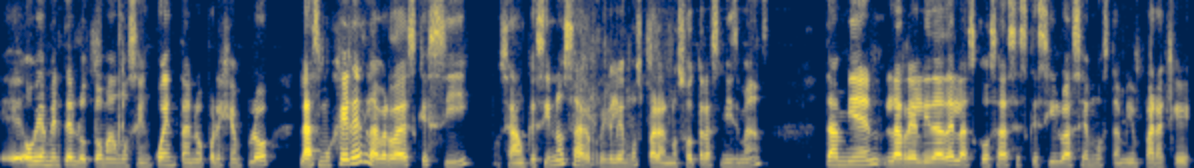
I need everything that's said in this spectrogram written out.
eh, obviamente lo tomamos en cuenta, ¿no? Por ejemplo, las mujeres, la verdad es que sí, o sea, aunque sí nos arreglemos para nosotras mismas, también la realidad de las cosas es que sí lo hacemos también para que,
